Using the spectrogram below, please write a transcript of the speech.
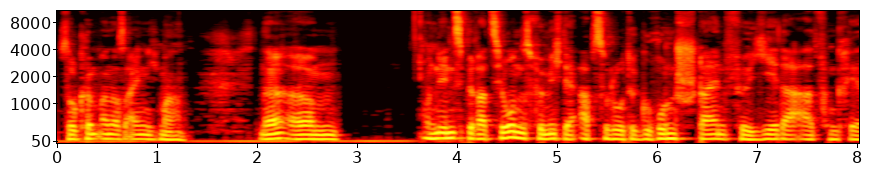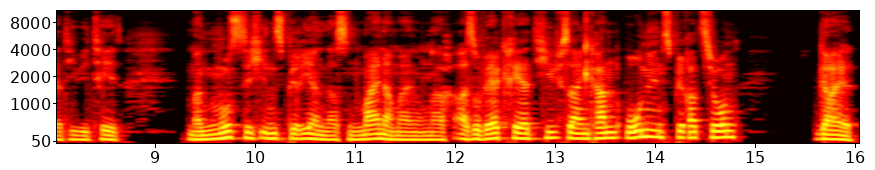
so könnte man das eigentlich machen. Ne, ähm, und Inspiration ist für mich der absolute Grundstein für jede Art von Kreativität. Man muss sich inspirieren lassen, meiner Meinung nach. Also wer kreativ sein kann ohne Inspiration, geil.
